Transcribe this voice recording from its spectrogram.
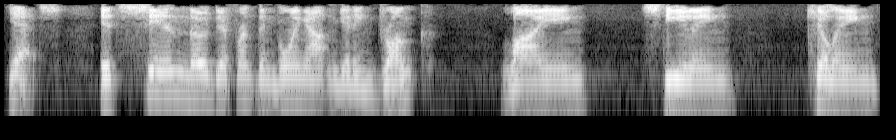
Yes. It's sin no different than going out and getting drunk, lying, stealing, killing,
